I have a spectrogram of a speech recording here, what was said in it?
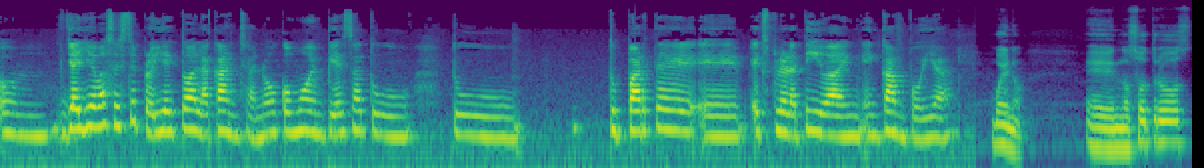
um, ya llevas este proyecto a la cancha, ¿no? ¿Cómo empieza tu, tu, parte eh, explorativa en, campo ya? Bueno, eh, nosotros,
